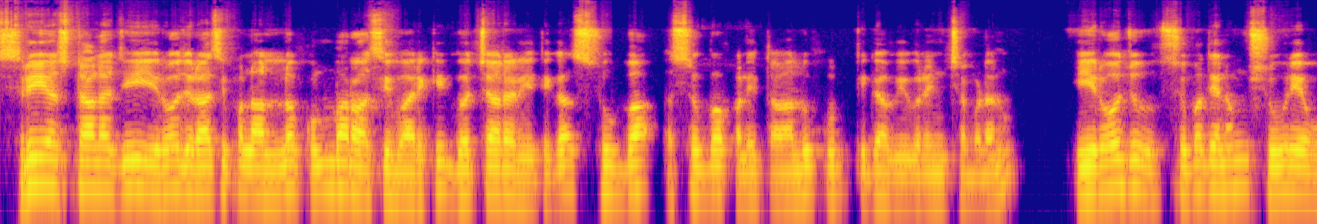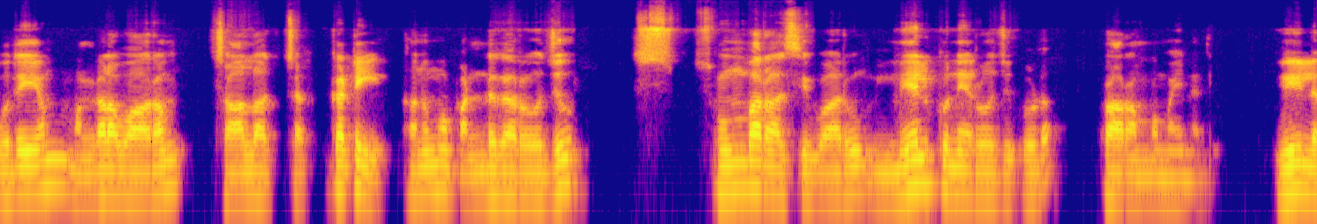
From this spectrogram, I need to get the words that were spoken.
శ్రీ అస్ట్రాలజీ ఈ రోజు రాశి ఫలాల్లో కుంభరాశి వారికి గోచార రీతిగా శుభ అశుభ ఫలితాలు పూర్తిగా వివరించబడను. ఈ రోజు శుభదినం సూర్య ఉదయం మంగళవారం చాలా చక్కటి కనుమ పండుగ రోజు. కుంభరాశి వారు మేల్కొనే రోజు కూడా ప్రారంభమైనది. వీళ్ళ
